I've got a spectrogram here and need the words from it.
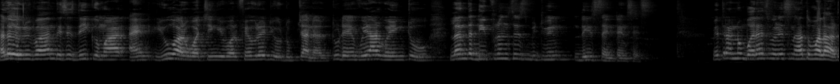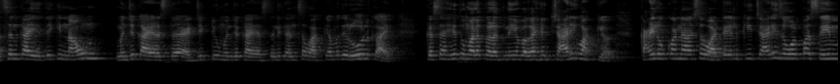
Hello everyone this is the Kumar and you are watching your favourite YouTube channel today we are going to learn the differences between these sentences मित्रांनो बऱ्याच वेळेस ना तुम्हाला अडचण काय येते की नाउन म्हणजे काय असतं ॲडजेक्टिव्ह म्हणजे काय असतं आणि त्यांचं वाक्यामध्ये रोल काय? कसं आहे हे तुम्हाला कळत नाही बघा हे चारही वाक्य. काही लोकांना असं वाटेल की चारही जवळपास सेम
